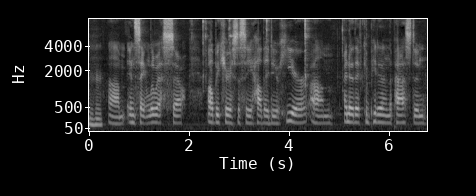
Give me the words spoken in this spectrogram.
Mm-hmm. um, in St. Louis. So I'll be curious to see how they do here. Um, I know they've competed in the past in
